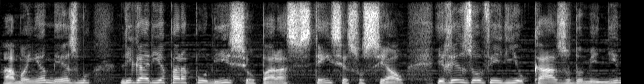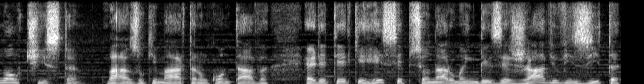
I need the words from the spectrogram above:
Amanhã mesmo ligaria para a polícia ou para a assistência social e resolveria o caso do menino autista. Mas o que Marta não contava é de ter que recepcionar uma indesejável visita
